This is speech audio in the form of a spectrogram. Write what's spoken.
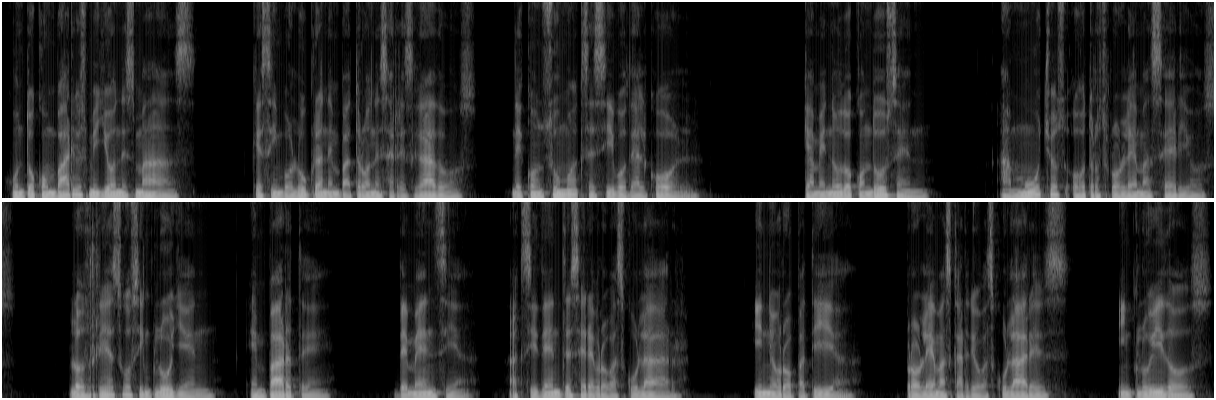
junto con varios millones más que se involucran en patrones arriesgados de consumo excesivo de alcohol, que a menudo conducen a muchos otros problemas serios. Los riesgos incluyen, en parte, demencia, accidente cerebrovascular y neuropatía, problemas cardiovasculares, incluidos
